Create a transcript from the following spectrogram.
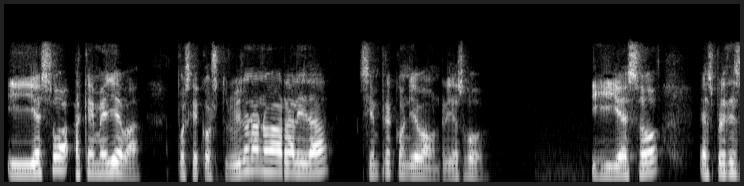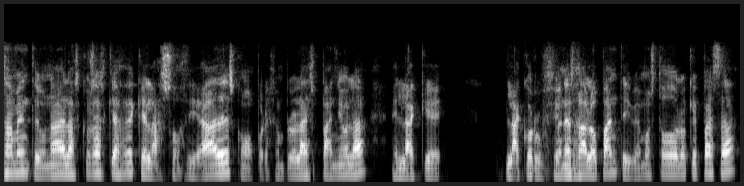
¿Y eso a qué me lleva? Pues que construir una nueva realidad siempre conlleva un riesgo. Y eso es precisamente una de las cosas que hace que las sociedades, como por ejemplo la española, en la que la corrupción es galopante y vemos todo lo que pasa,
